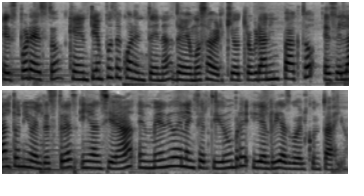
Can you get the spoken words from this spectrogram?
Es por esto que en tiempos de cuarentena debemos saber que otro gran impacto es el alto nivel de estrés y ansiedad en medio de la incertidumbre y del riesgo del contagio.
